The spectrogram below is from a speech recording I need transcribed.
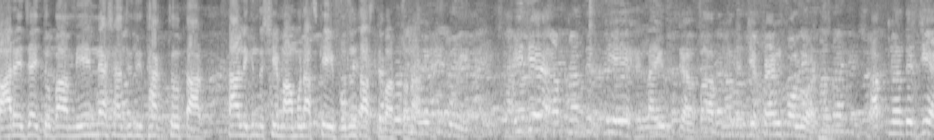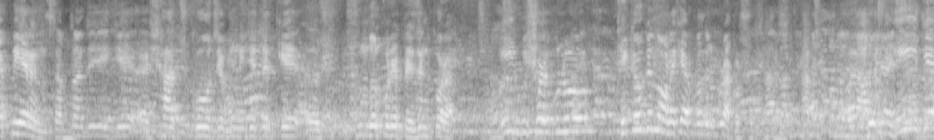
বারে যাইতো বা মেয়ের নেশা যদি থাকতো তার, তাহলে কিন্তু সে মামুন আজকে এই পর্যন্ত আসতে পারতো না? এই যে আপনাদের যে লাইফটা বা আপনাদের যে ফ্যান ফলোয়ার আপনাদের যে অ্যাপিয়ারেন্স আপনাদের এই যে সাজগোজ এবং নিজেদেরকে সুন্দর করে প্রেজেন্ট করা, এই বিষয়গুলো থেকেও কিন্তু অনেকে আপনাদের উপর আকর্ষণ আচ্ছা। এই যে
